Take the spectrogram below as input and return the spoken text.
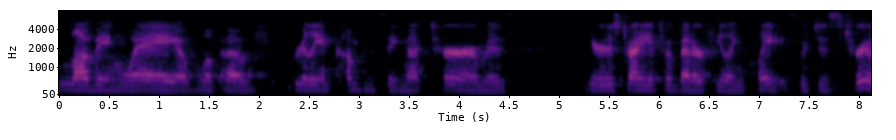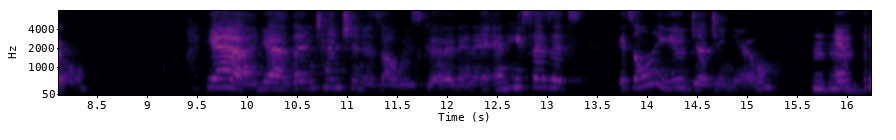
loving way of of really encompassing that term is you're just trying to get to a better feeling place, which is true. Yeah, yeah. The intention is always good, and and he says it's it's only you judging you, mm-hmm. and when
